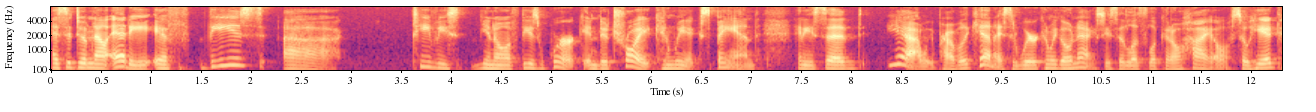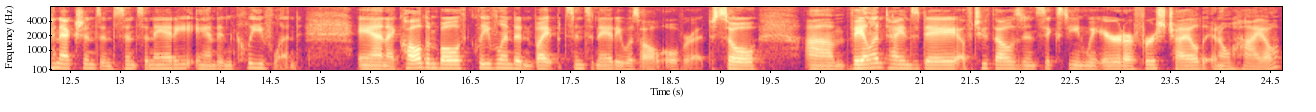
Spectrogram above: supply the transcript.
I said to him, Now, Eddie, if these uh, TV, you know, if these work in Detroit, can we expand? And he said, yeah, we probably can. I said, where can we go next? He said, let's look at Ohio. So he had connections in Cincinnati and in Cleveland. And I called them both. Cleveland didn't bite, but Cincinnati was all over it. So um, Valentine's Day of 2016, we aired our first child in Ohio.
